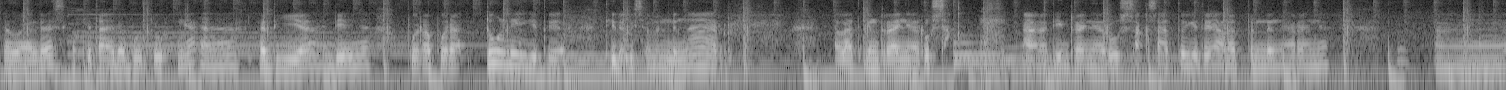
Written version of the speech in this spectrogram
gak bales kalau kita ada butuhnya ke dia dianya pura-pura tuli gitu ya. Tidak bisa mendengar alat indranya rusak. Alat indranya rusak satu gitu ya alat pendengarannya. Uh,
